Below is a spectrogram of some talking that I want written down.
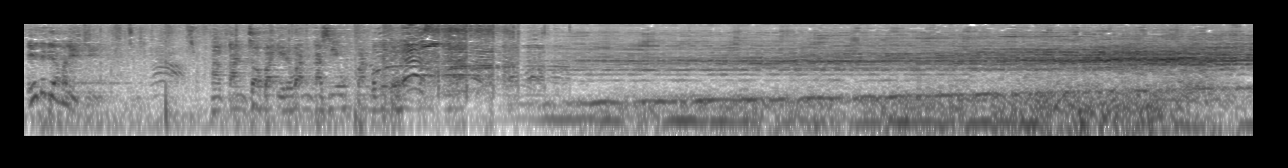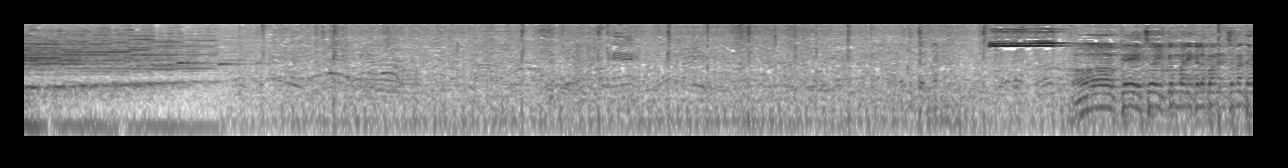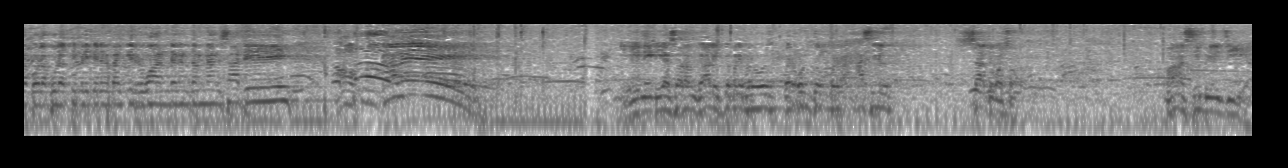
Ini dia Maliji. Akan coba Irwan kasih umpan begitu. Oke, coy kembali ke lapangan sementara bola bulat dimiliki dengan baik Irwan dengan tenang Sadi. Maupun Gali. Ini dia seorang Gali kembali ber- beruntung berhasil 1-0. Masih Belgia.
